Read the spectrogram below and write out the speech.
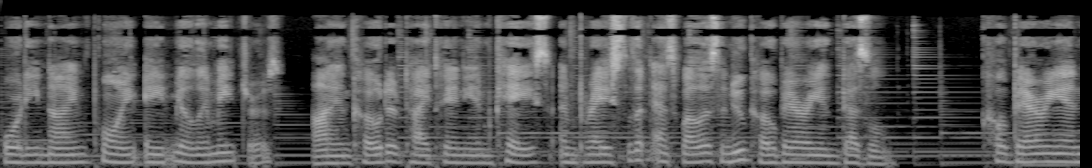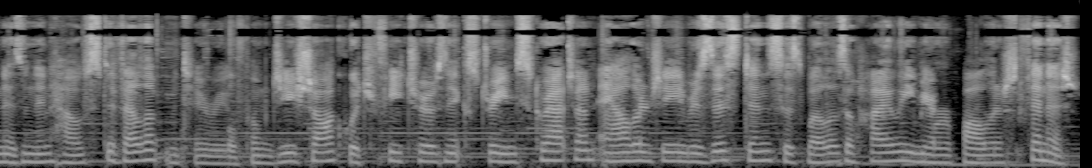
49.8mm, ion-coated titanium case and bracelet as well as a new Cobarion bezel. Cobarion is an in-house developed material from G-Shock which features extreme scratch and allergy resistance as well as a highly mirror polished finish.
